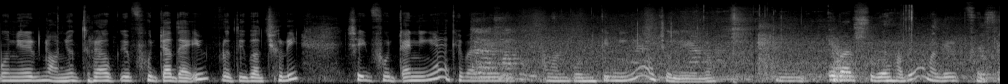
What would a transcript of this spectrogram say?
বোনের ননদরা ওকে ফোঁটা দেয় প্রতি বছরই। সেই ফোঁটা নিয়ে একেবারে আমার বোনকে নিয়ে ও চলে এলো। এবার শুরু হবে আমাদের ফোঁটা।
